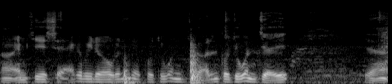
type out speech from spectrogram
À, em chia sẻ cái video đến cho cô chú anh gửi đến cô chú anh chị. Dạ.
